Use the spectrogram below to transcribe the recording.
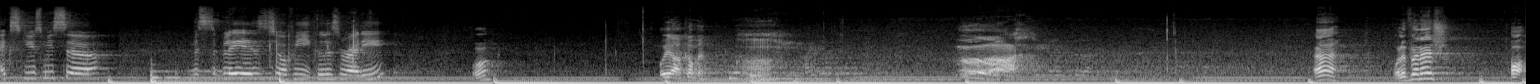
Excuse me, sir. Mr. Blaze, your vehicle is ready. What? Oh yeah, come in. Finish? Oh,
